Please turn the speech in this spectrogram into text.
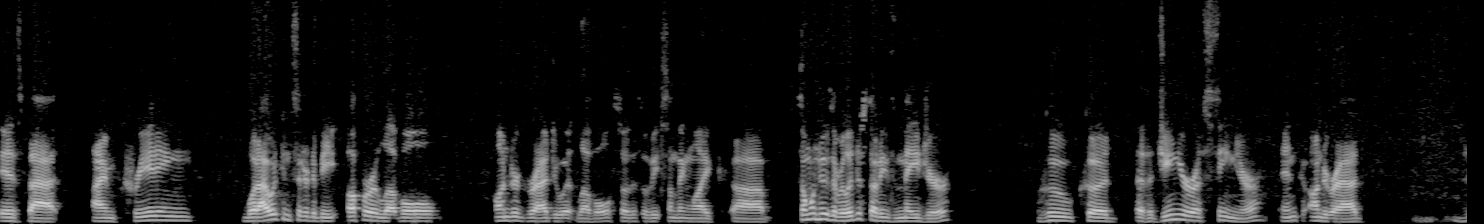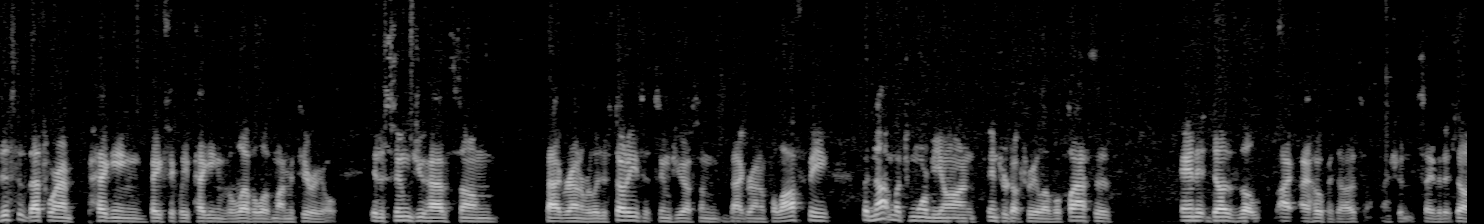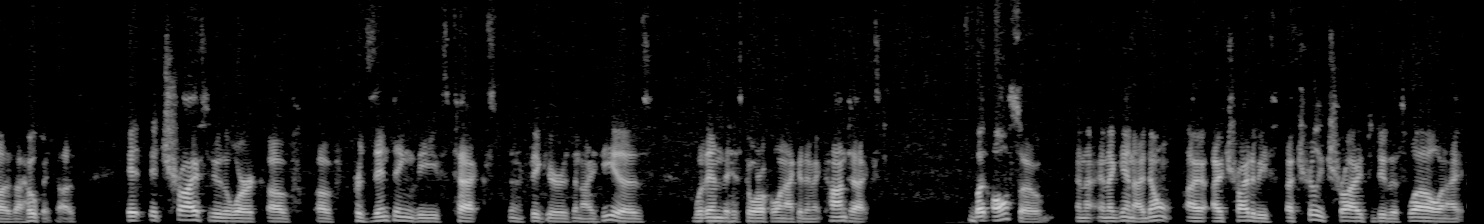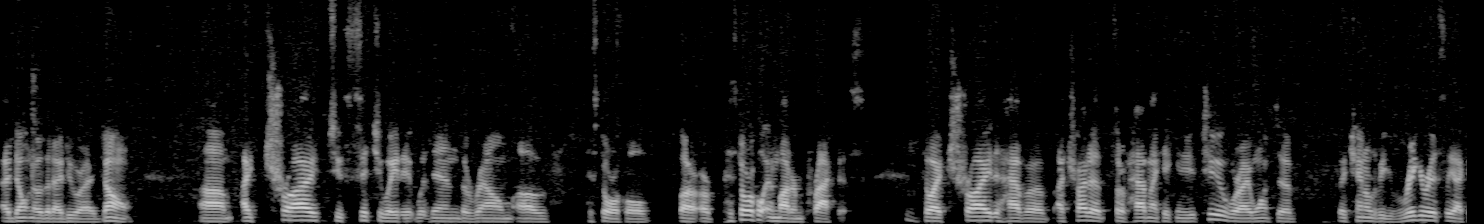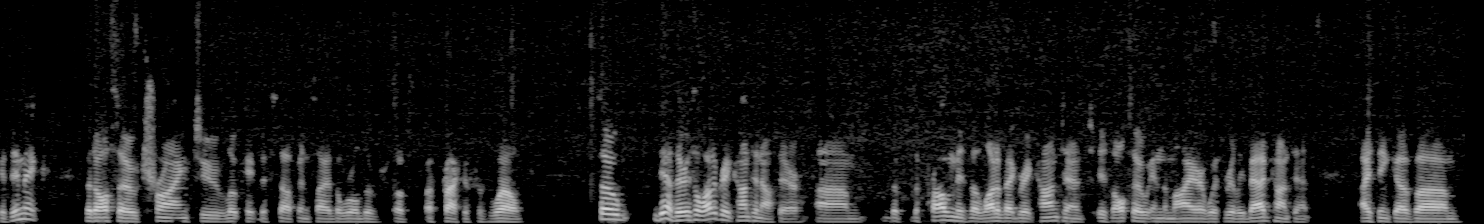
is that I'm creating what I would consider to be upper level, undergraduate level. So this would be something like uh, someone who's a religious studies major who could, as a junior or a senior in undergrad, this is that's where I'm pegging, basically pegging the level of my material. It assumes you have some background in religious studies. It assumes you have some background in philosophy, but not much more beyond introductory level classes. And it does the, I, I hope it does. I shouldn't say that it does. I hope it does. It, it tries to do the work of, of presenting these texts and figures and ideas within the historical and academic context, but also and and again, I don't. I, I try to be. I truly try to do this well, and I, I don't know that I do or I don't. Um, I try to situate it within the realm of historical or, or historical and modern practice. Hmm. So I try to have a. I try to sort of have my cake and eat it too, where I want to the channel to be rigorously academic, but also trying to locate this stuff inside the world of, of, of practice as well. So yeah, there is a lot of great content out there. Um, the, the problem is that a lot of that great content is also in the mire with really bad content. I think of, um,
